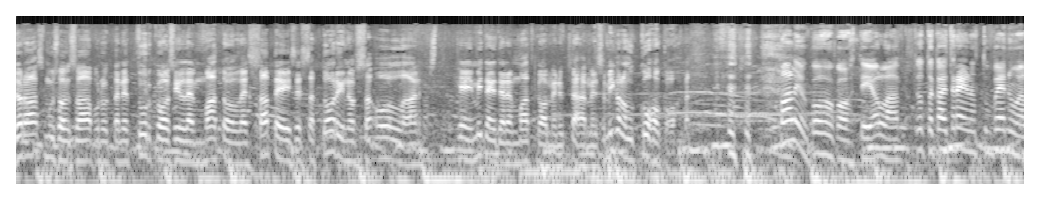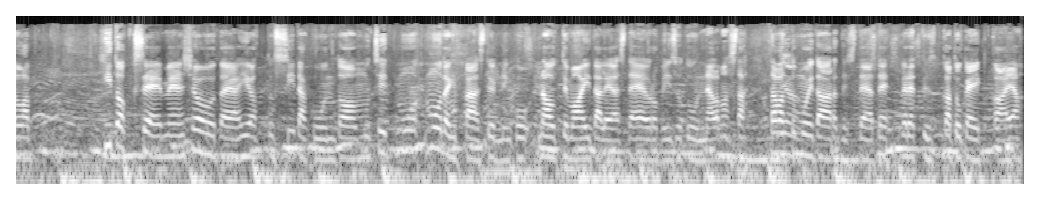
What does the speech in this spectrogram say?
Dorasmus on saapunut tänne Turkoosille matolle. Sateisessa Torinossa ollaan. Hei, miten teidän matka on mennyt tähän mennessä? Mikä on ollut kohokohta? Paljon kohokohtia. Ollaan totta kai treenattu Venuella hitokseen meidän showta ja hiottu sitä kuntoon, mutta sitten mu- muutenkin päästy niinku nauttimaan Italiasta ja Euroviisutunnelmasta. Tavattu Joo. muita artisteja ja te, vedetty katukeikkaa. Ja...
